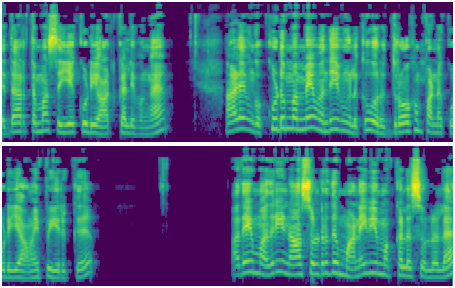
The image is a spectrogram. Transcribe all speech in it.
யதார்த்தமாக செய்யக்கூடிய ஆட்கள் இவங்க. அதனால் இவங்க குடும்பமே வந்து இவங்களுக்கு ஒரு துரோகம் பண்ணக்கூடிய அமைப்பு இருக்குது அதே மாதிரி நான் சொல்கிறது மனைவி மக்களை சொல்லலை.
